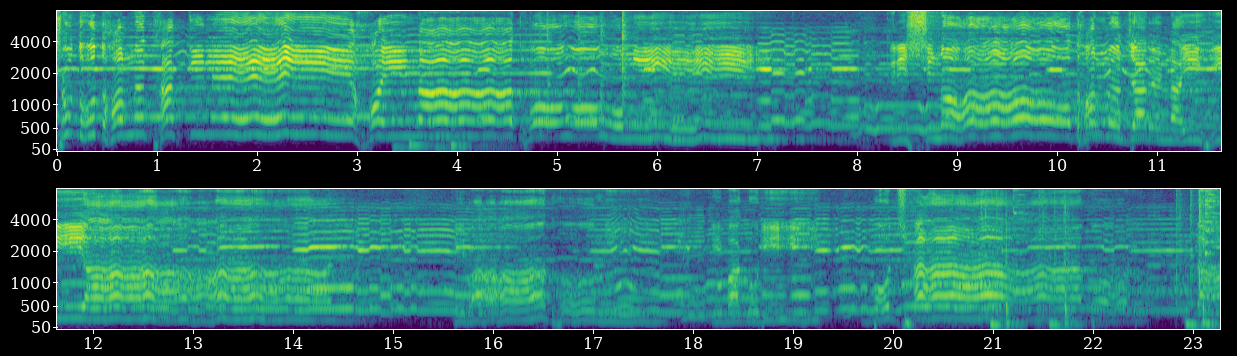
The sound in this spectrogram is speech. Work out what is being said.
শুধু ধন থাকিলে হয় না কৃষ্ণ ধন যার নাই হিয়া কেবা ধনী কেবা গরি বোঝা বড় দায়।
